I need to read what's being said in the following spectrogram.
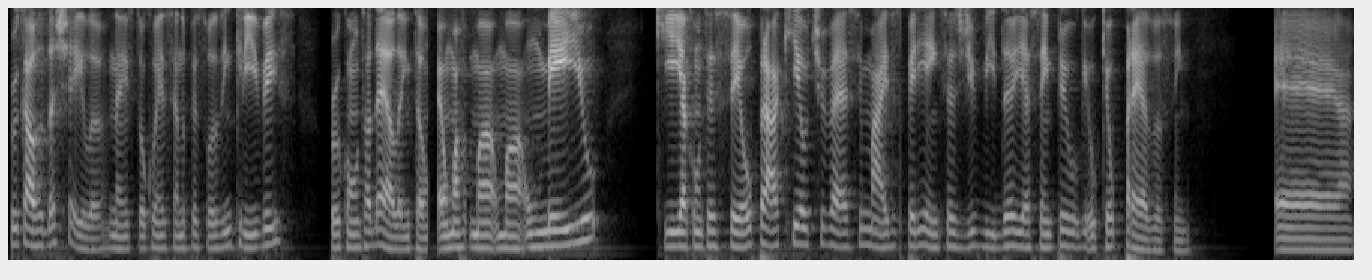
por causa da Sheila, né? Estou conhecendo pessoas incríveis por conta dela. Então, é uma, uma- uma- um meio que aconteceu pra que eu tivesse mais experiências de vida. E é sempre o, o que eu prezo, assim. É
